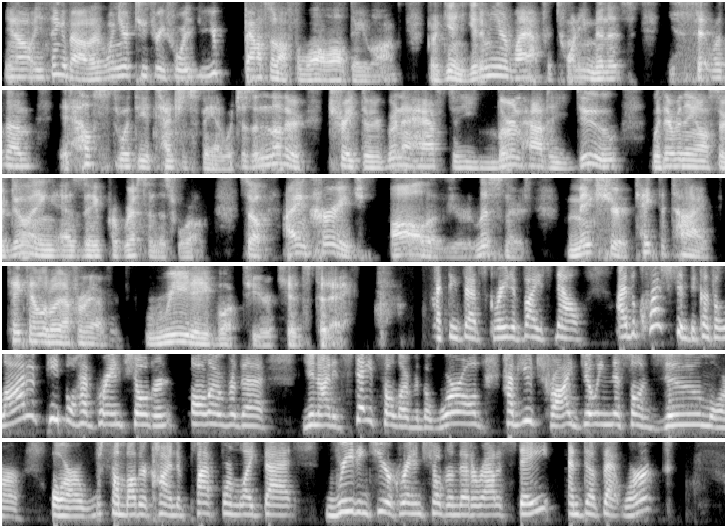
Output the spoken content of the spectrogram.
You know, you think about it, when you're two, three, four, you're bouncing off the wall all day long. But again, you get them in your lap for 20 minutes, you sit with them. It helps with the attention span, which is another trait they're going to have to learn how to do with everything else they're doing as they progress in this world. So I encourage all of your listeners, make sure, take the time, take that little effort, effort, read a book to your kids today. I think that's great advice. Now, I have a question because a lot of people have grandchildren all over the United States, all over the world. Have you tried doing this on Zoom or or some other kind of platform like that, reading to your grandchildren that are out of state? And does that work?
